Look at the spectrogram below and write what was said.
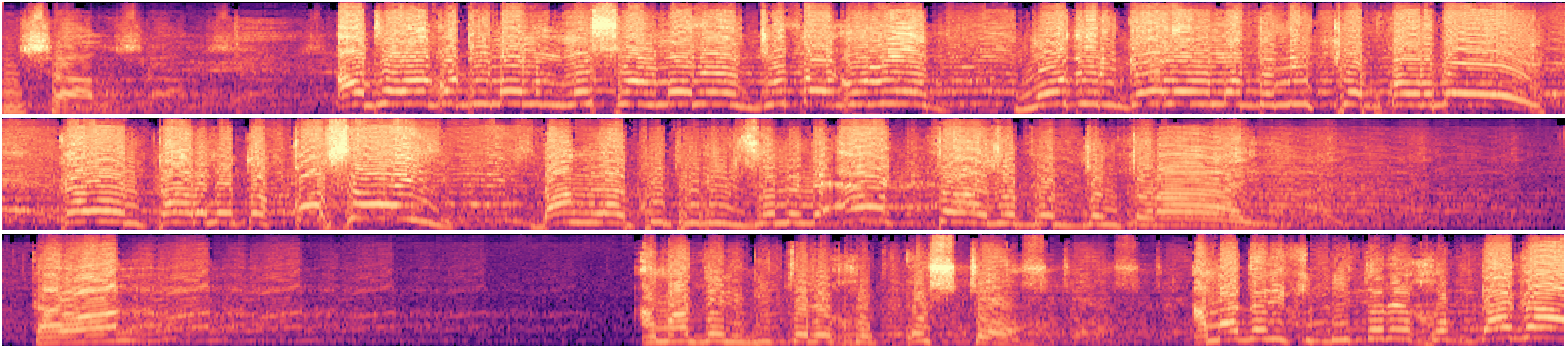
ইনশাল আঠারো কোটি মুসলমানের জুতাগুলো মোদির গালের মধ্যে নিক্ষেপ করবে। কারণ তার মতো কসাই বাংলা পৃথিবীর জমিনে একটা আজও পর্যন্ত নাই। কারণ আমাদের ভিতরে খুব কষ্ট, আমাদের ভিতরে খুব দাগা।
